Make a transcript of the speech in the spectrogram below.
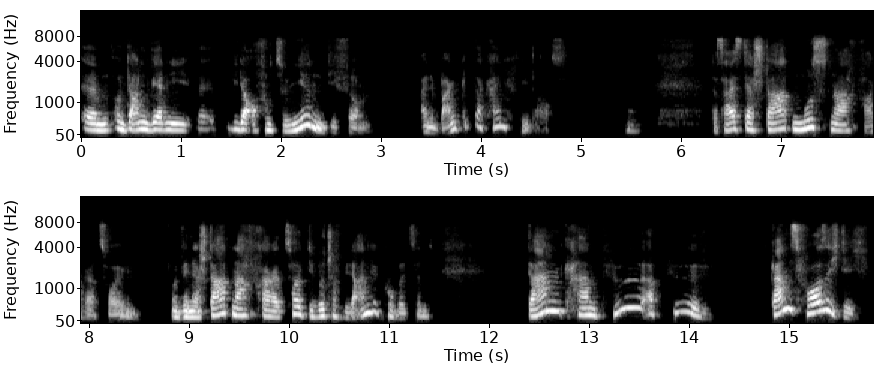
ähm, und dann werden die äh, wieder auch funktionieren, die Firmen. Eine Bank gibt da keinen Kredit aus. Das heißt, der Staat muss Nachfrage erzeugen. Und wenn der Staat Nachfrage erzeugt, die Wirtschaft wieder angekurbelt sind, dann kann peu à peu ganz vorsichtig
